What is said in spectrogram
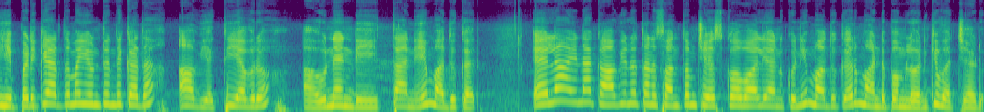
ఇప్పటికే అర్థమై ఉంటుంది కదా ఆ వ్యక్తి ఎవరో? అవునండి తనే మధుకర్. ఎలా అయినా కావ్యను తన సొంతం చేసుకోవాలి అనుకుని మధుకర్ మండపంలోనికి వచ్చాడు.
